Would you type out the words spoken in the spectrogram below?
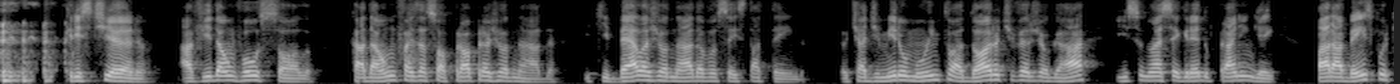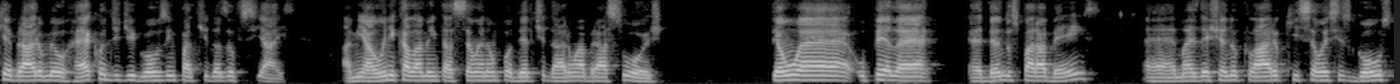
Cristiano, a vida é um voo solo. Cada um faz a sua própria jornada. E que bela jornada você está tendo. Eu te admiro muito, adoro te ver jogar. Isso não é segredo para ninguém. Parabéns por quebrar o meu recorde de gols em partidas oficiais. A minha única lamentação é não poder te dar um abraço hoje. Então, é o Pelé é, dando os parabéns, é, mas deixando claro que são esses gols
